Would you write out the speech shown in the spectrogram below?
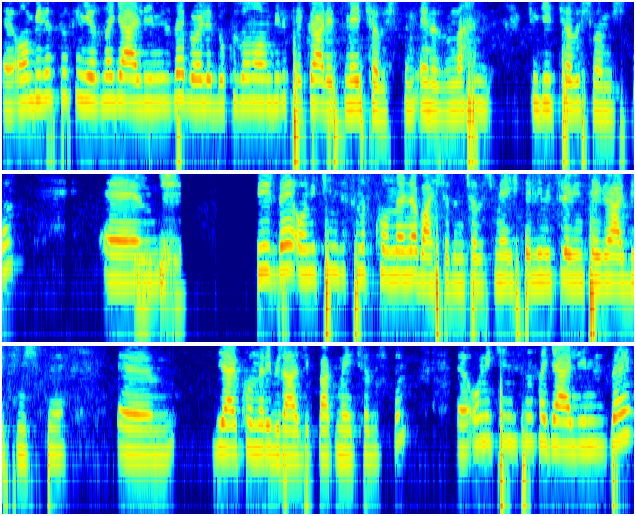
E, 11. sınıfın yazına geldiğimizde böyle 9 10 11'i tekrar etmeye çalıştım en azından. Çünkü hiç çalışmamıştım. E, bir de 12. sınıf konularına başladım çalışmaya. İşte limit türev integral bitmişti. E, diğer konulara birazcık bakmaya çalıştım. E, 12. sınıfa geldiğimizde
